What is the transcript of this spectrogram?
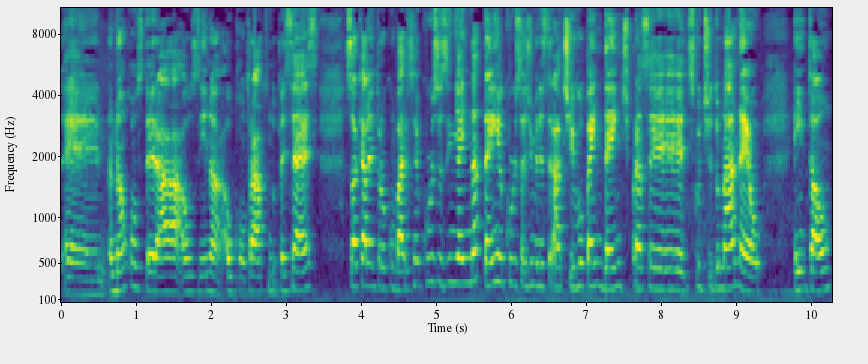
é, não considerar a usina, o contrato do PCS, só que ela entrou com vários recursos e ainda tem recurso administrativo pendente para ser discutido na ANEL. Então,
